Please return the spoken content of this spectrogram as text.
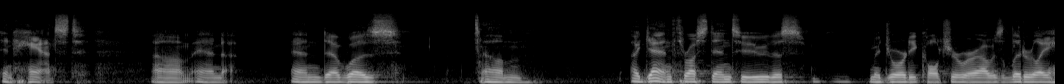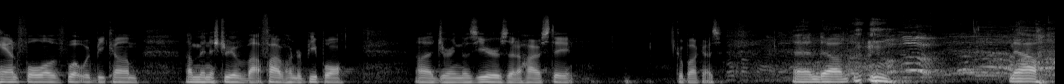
enhanced, um, and and uh, was um, again thrust into this majority culture where I was literally a handful of what would become a ministry of about 500 people uh, during those years at Ohio State. Go Buckeyes. And um, now,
